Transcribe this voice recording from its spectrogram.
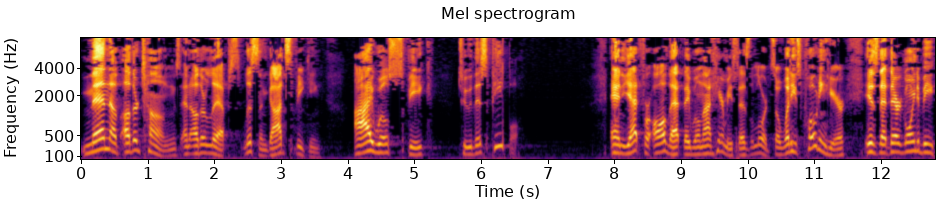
men of other tongues and other lips, listen, God speaking, I will speak to this people. And yet, for all that, they will not hear me, says the Lord. So, what he's quoting here is that there are going to be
